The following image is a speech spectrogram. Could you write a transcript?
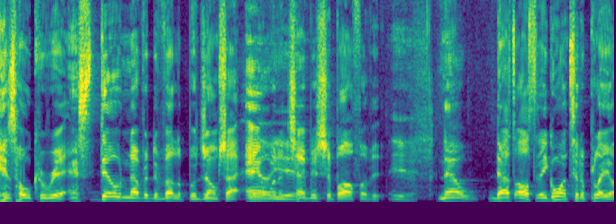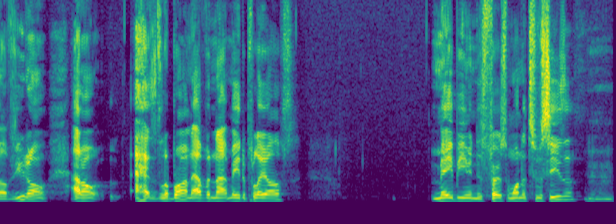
his whole career and still never developed a jump shot and Hell won yeah. a championship off of it. Yeah. Now that's also they go into the playoffs. You don't. I don't. Has LeBron ever not made the playoffs? Maybe in his first one or two seasons. Mm-hmm.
